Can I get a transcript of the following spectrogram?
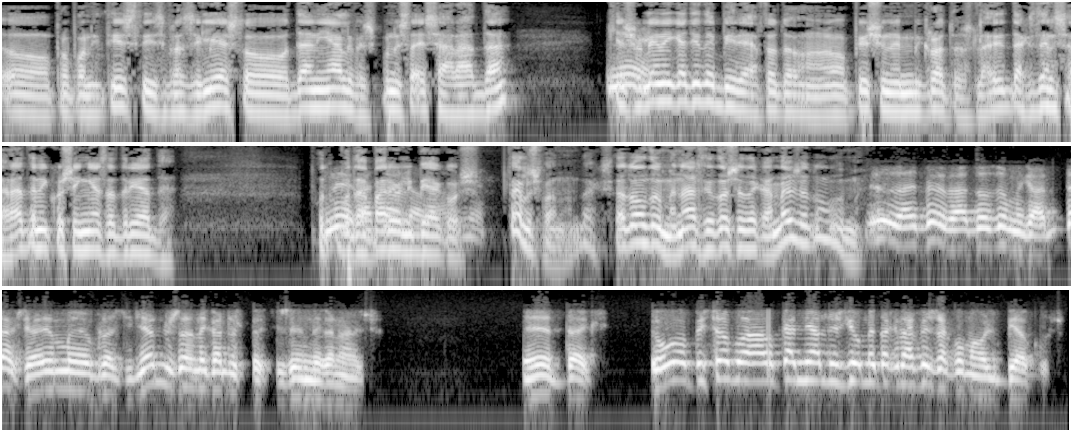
ο προπονητής της Βραζιλίας, το Ντάνι Άλβες, που είναι στα 40, και ναι. σου λένε γιατί δεν πήρε αυτό το οποίος είναι μικρότερος. Δηλαδή, εντάξει, δεν είναι 40, είναι 29 στα 30 που, ναι, που θα πάρει ο Ολυμπιακός. Ναι. Τέλος πάντων, εντάξει, θα τον δούμε. Να έρθει εδώ σε 10 μέρες θα τον δούμε. Ε, βέβαια, θα τον δούμε. Εντάξει, είμαι Βραζιλιάνος, θα είναι καλός παίκτης, δεν είναι κανένας. Ε, εντάξει. Εγώ πιστεύω θα κάνει άλλες δύο μεταγραφές ακόμα ο Ολυμπιακός.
